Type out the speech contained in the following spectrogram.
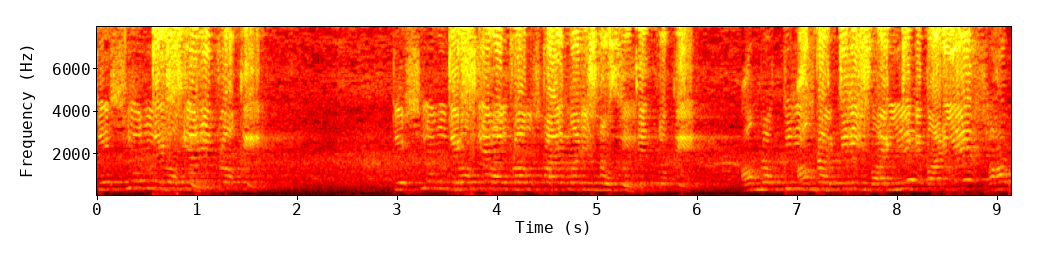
কেশিয়ারি ব্লকে কেশিয়ারি ব্লকে Keshiary block Keshiary block primary স্বাস্থ্য কেন্দ্রকে আমরা তিরিশ আমরা তিরিশ বাড়িয়ে বাড়িয়ে ষাট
